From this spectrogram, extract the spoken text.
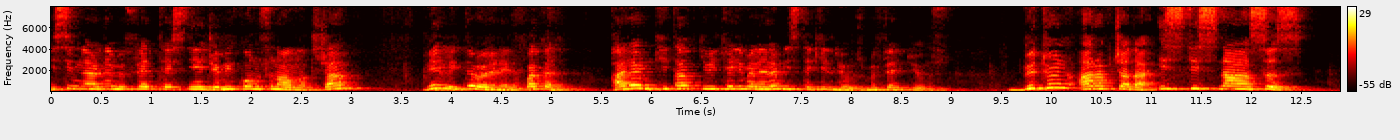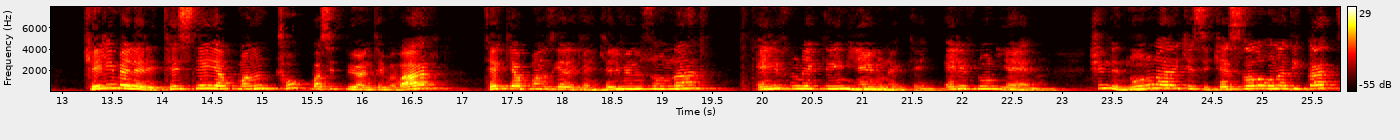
isimlerde müfret, tesniye, cemi konusunu anlatacağım. Birlikte öğrenelim. Bakın kalem, kitap gibi kelimelere biz tekil diyoruz, müfret diyoruz. Bütün Arapçada istisnasız kelimeleri tesniye yapmanın çok basit bir yöntemi var. Tek yapmanız gereken kelimenin sonuna elif nun ekleyin, ye nun ekleyin. Elif nun, ye nun. Şimdi nunun harekesi kesralı ona dikkat.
